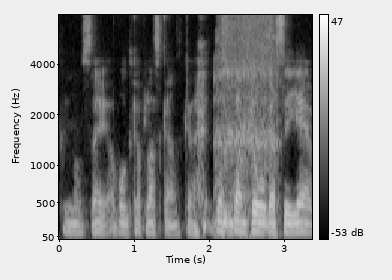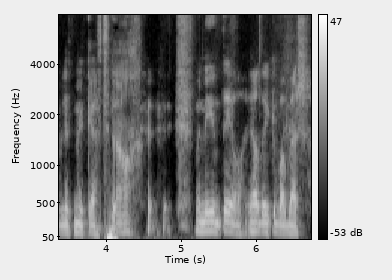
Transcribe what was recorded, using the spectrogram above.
Skulle nog säga vodkaflaskan. Ska, den, den frågas det jävligt mycket efter. Ja, Men det är inte jag. Jag dricker bara bärs.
